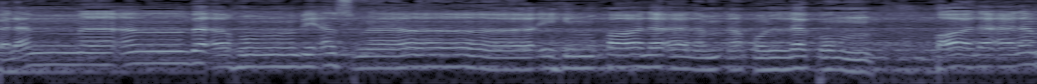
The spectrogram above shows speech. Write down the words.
فلما أنبأهم بأسمائهم قال ألم أقل لكم؟ قال ألم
